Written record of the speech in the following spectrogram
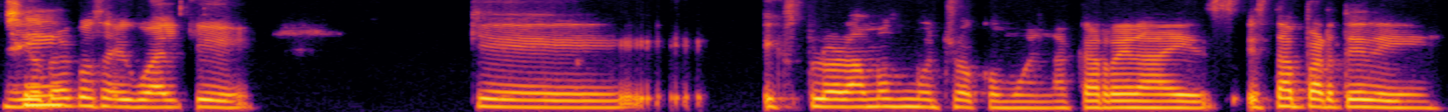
y otra cosa igual que, que exploramos mucho como en la carrera es esta parte de,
